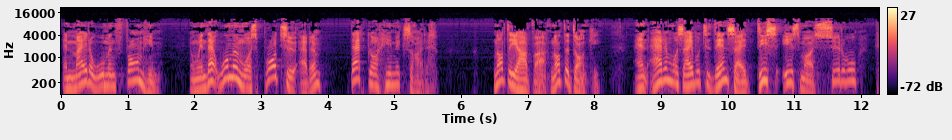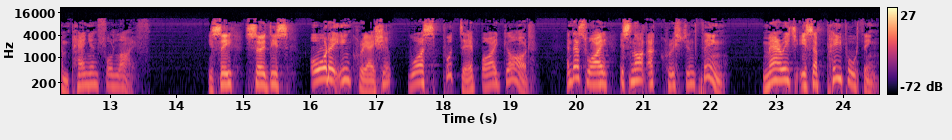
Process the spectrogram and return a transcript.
and made a woman from him. And when that woman was brought to Adam, that got him excited. Not the aardvark, not the donkey, and Adam was able to then say, This is my suitable companion for life. You see, so this order in creation was put there by God. And that's why it's not a Christian thing. Marriage is a people thing.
